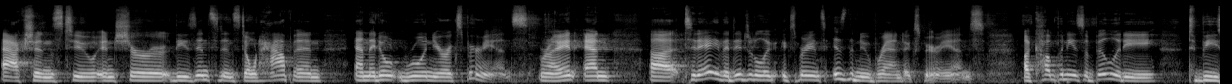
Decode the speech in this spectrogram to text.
actions to ensure these incidents don't happen and they don't ruin your experience, right? And uh, today, the digital experience is the new brand experience. A company's ability to be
